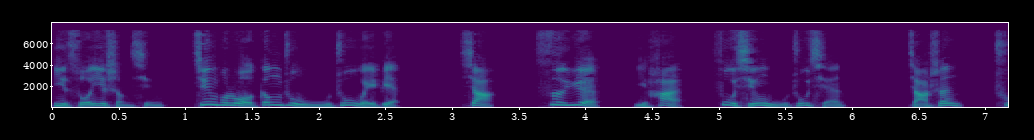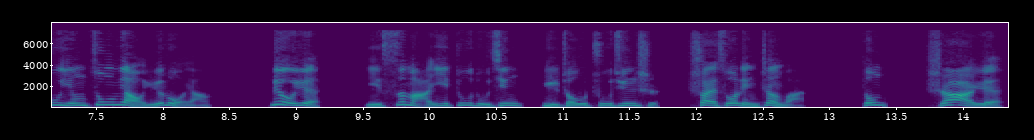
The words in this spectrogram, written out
亦所以省刑。今不若耕助五铢为变。下四月乙亥，复行五铢钱。甲申，出营宗庙于洛阳。六月，以司马懿都督京豫州诸军事，率所领镇宛。冬十二月，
